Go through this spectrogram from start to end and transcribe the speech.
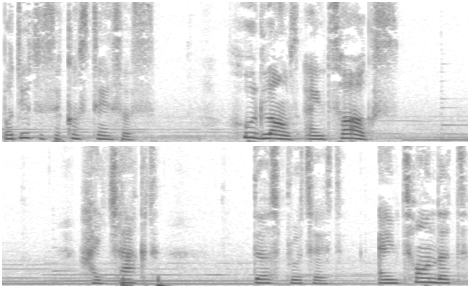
But due to circumstances, hoodlums and thugs hijacked this protest and turned it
